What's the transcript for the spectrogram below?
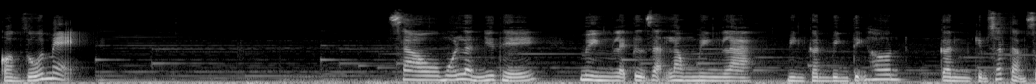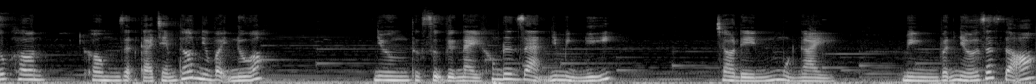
còn dối mẹ. Sau mỗi lần như thế, mình lại tự dặn lòng mình là mình cần bình tĩnh hơn, cần kiểm soát cảm xúc hơn, không giận cái chém thớt như vậy nữa. Nhưng thực sự việc này không đơn giản như mình nghĩ. Cho đến một ngày, mình vẫn nhớ rất rõ.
